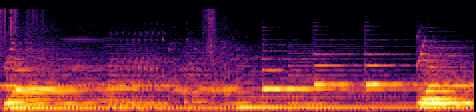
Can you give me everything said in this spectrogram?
thank you.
